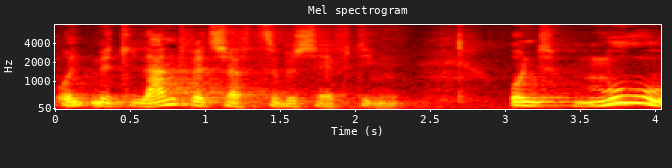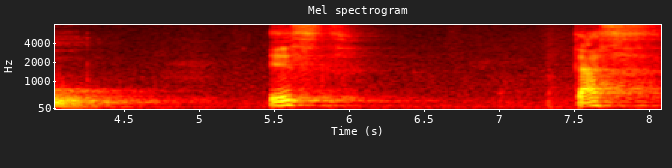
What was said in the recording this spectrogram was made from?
und mit Landwirtschaft zu beschäftigen. Und Mu ist das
